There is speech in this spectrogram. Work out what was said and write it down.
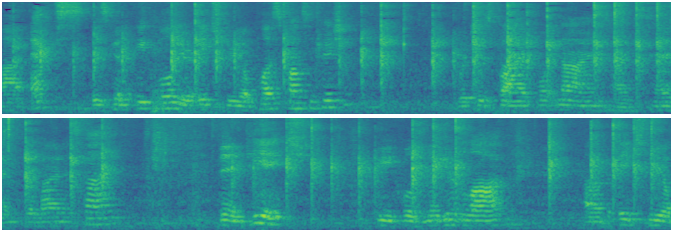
uh, X is going to equal your H3O plus concentration, which is 5.9 times 10 to the minus 5. Then pH equals negative log of H3O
